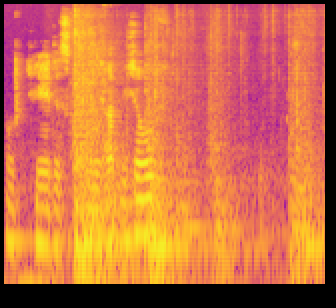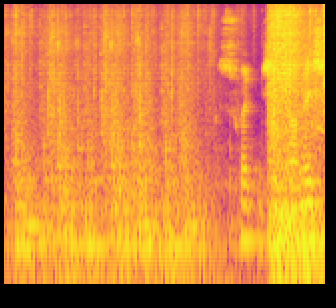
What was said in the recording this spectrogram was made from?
Okay, das kann hat mich auf. Das freut mich gar nicht.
